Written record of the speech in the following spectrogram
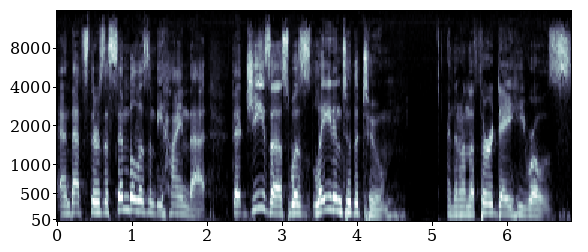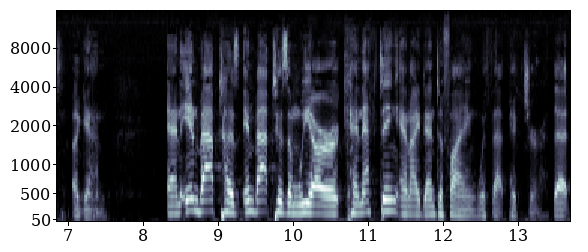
And that's there's a symbolism behind that that Jesus was laid into the tomb and then on the third day he rose again. And in, in baptism, we are connecting and identifying with that picture. That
